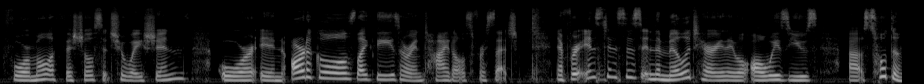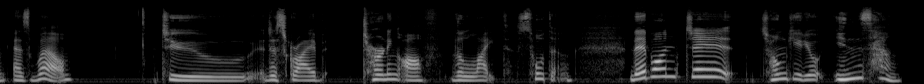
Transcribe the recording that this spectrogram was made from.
formal official situations or in articles like these or in titles for such. Now, for instances in the military, they will always use uh, 소등 as well to describe turning off the light, 소등. 네 번째 전기료 인상.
